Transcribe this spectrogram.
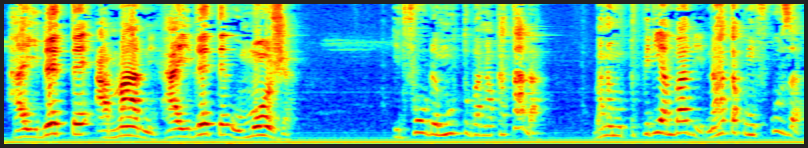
hailete amani hailete umoja ilifo ule mtu banakatala, banamtupilia mbali na hata kumfukuza.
